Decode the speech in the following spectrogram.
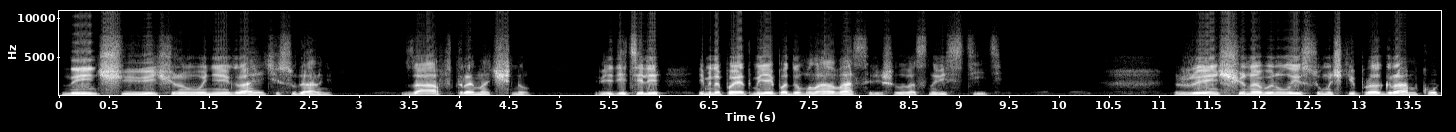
«Нынче вечером вы не играете, сударыня? Завтра начну. Видите ли, именно поэтому я и подумала о вас, решила вас навестить». Женщина вынула из сумочки программку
